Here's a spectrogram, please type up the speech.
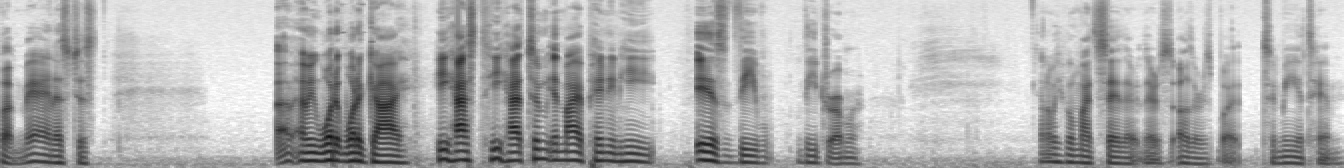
But man it's just I, I mean what a, what a guy. He has he had to in my opinion he is the the drummer. I don't know people might say that there's others but to me, it's him.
